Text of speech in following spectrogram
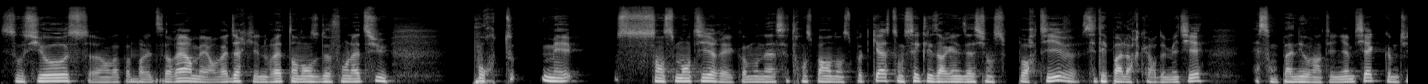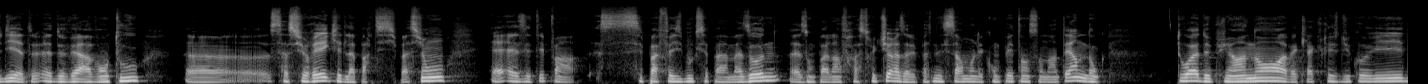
Socios, euh, on va pas Mm. parler de Sorare, mais on va dire qu'il y a une vraie tendance de fond là-dessus. Pour tout... Mais sans se mentir, et comme on est assez transparent dans ce podcast, on sait que les organisations sportives, c'était pas leur cœur de métier. Elles sont pas nées au 21e siècle, comme tu dis, elles, de- elles devaient avant tout euh, s'assurer qu'il y ait de la participation. Elles, étaient, enfin, c'est pas Facebook, c'est pas Amazon. Elles ont pas l'infrastructure, elles avaient pas nécessairement les compétences en interne. Donc, toi, depuis un an, avec la crise du Covid,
